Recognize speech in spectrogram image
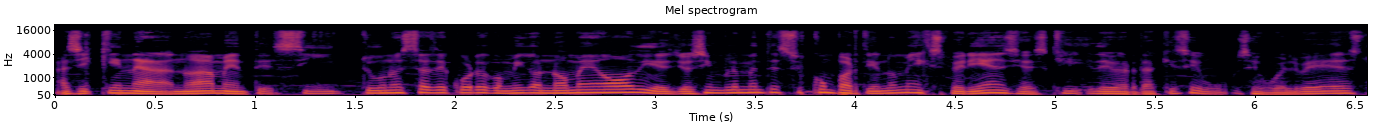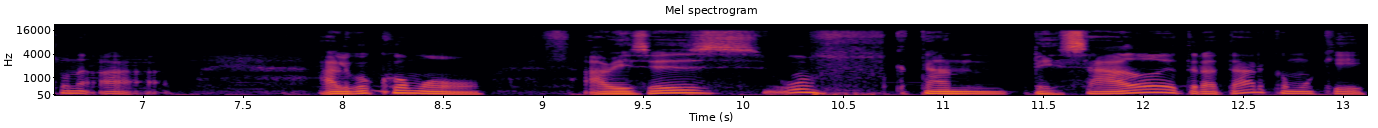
Así que nada, nuevamente, si tú no estás de acuerdo conmigo, no me odies, yo simplemente estoy compartiendo mi experiencia, es que de verdad que se, vuelve esto algo como a veces tan pesado de tratar, como que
